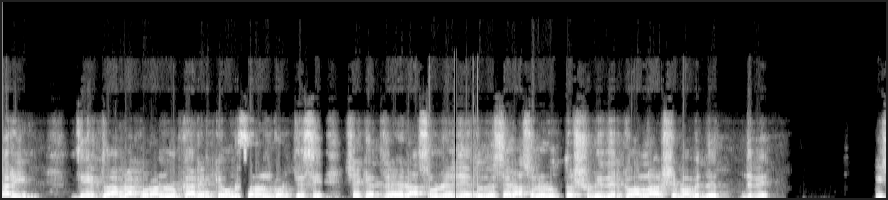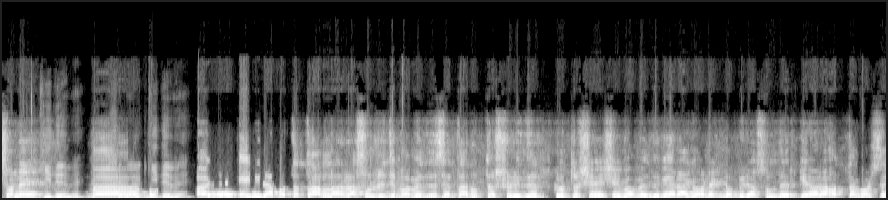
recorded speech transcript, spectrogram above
কারিম। যেহেতু আমরা কোরআনুল কারিমকে অনুসরণ করতেছি, সেক্ষেত্রে রাসূলরে যেহেতু দিয়েছে, রাসূলের উত্তরসূরিদেরকেও আল্লাহ সেভাবে দেবে। পিছনে কি দেবে? কি দেবে? এই- নিরাপত্তা তো আল্লাহ রাসুলরে যেভাবে দিয়েছে তার উত্তরসূরিদেরকেও তো সে সেইভাবে দেবে। এর আগে অনেক নবী রাসুলদেরকে ওরা হত্যা করছে।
